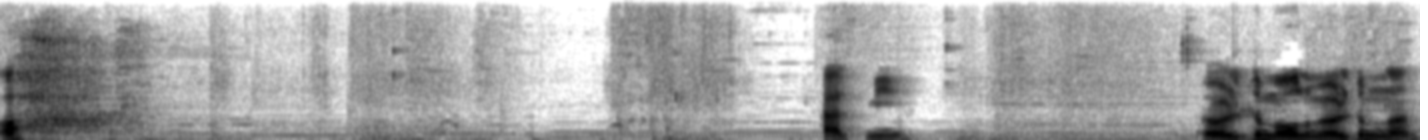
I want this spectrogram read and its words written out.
Oh. Help me. Öldüm oğlum öldüm lan.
